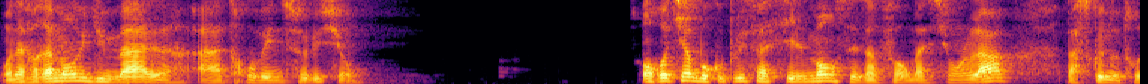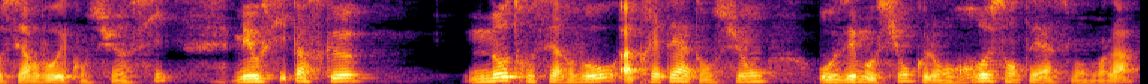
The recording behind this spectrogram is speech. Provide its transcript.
on a vraiment eu du mal à trouver une solution. On retient beaucoup plus facilement ces informations-là parce que notre cerveau est conçu ainsi, mais aussi parce que notre cerveau a prêté attention aux émotions que l'on ressentait à ce moment-là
